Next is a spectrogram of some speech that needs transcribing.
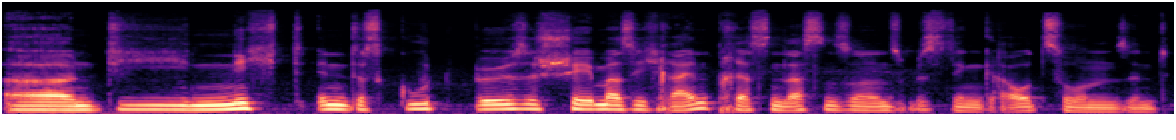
äh, die nicht in das gut-böse Schema sich reinpressen lassen, sondern so ein bisschen in Grauzonen sind.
